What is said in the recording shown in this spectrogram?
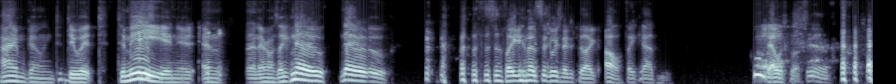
I'm going to do it to me," and you and then everyone's like, "No, no." this is like in that situation, I just be like, "Oh, thank God." Ooh, that was Oh, close. phew.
